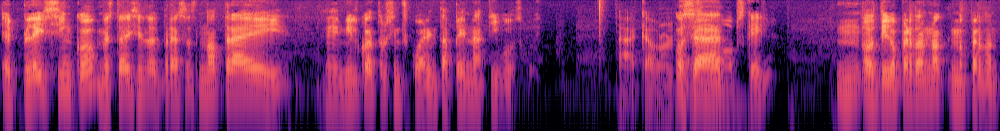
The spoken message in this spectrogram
el Play 5, me está diciendo el brazos, no trae eh, 1440p nativos, güey. Ah, cabrón. O ¿Es sea- como upscale? Mm, Os digo, perdón, no, no, perdón.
